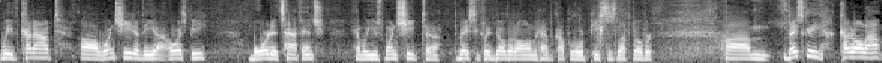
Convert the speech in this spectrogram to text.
we've cut out uh, one sheet of the uh, OSB board, it's half inch, and we used one sheet to, to basically build it all and we have a couple little pieces left over. Um, basically cut it all out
